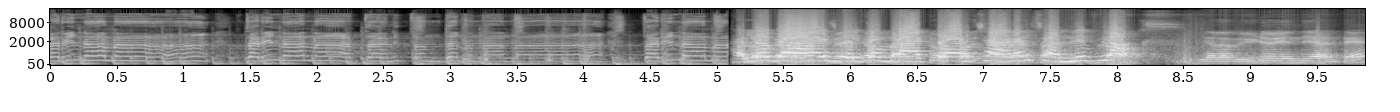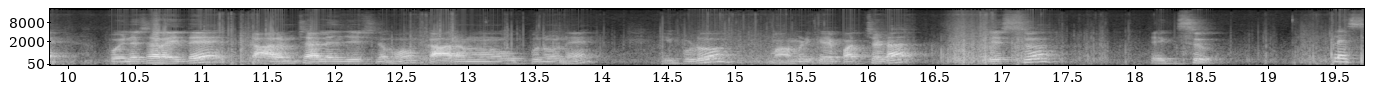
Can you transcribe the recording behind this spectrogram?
తరినానా తరినానా తని తందన నానా తరినానా hello guys welcome back to our channel Sandeep vlogs ఇలా వీడియో ఏంది అంటే పోయినసారి అయితే కారం ఛాలెంజ్ చేసినాము కారం ఉప్పు నూనె ఇప్పుడు మామిడికాయ పచ్చడ plus eggs plus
